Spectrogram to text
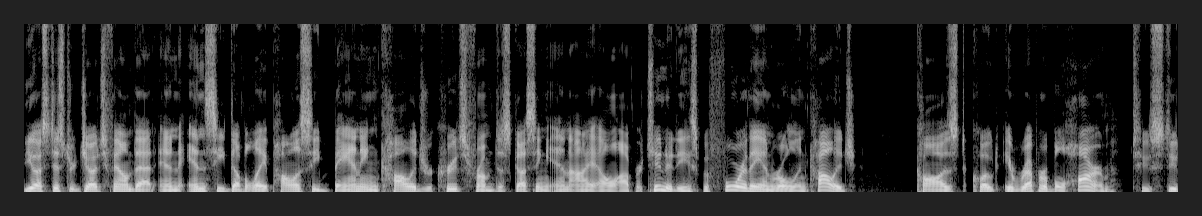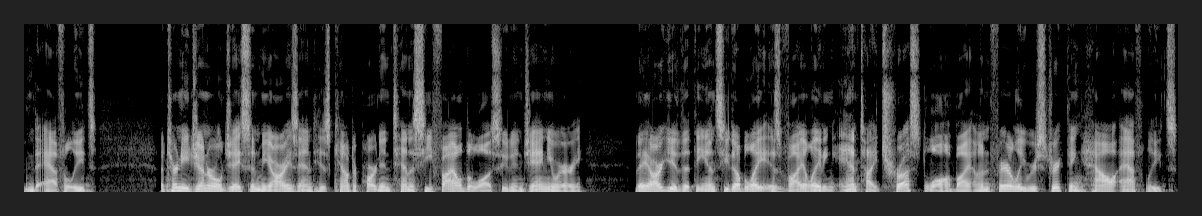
The U.S. District Judge found that an NCAA policy banning college recruits from discussing NIL opportunities before they enroll in college caused, quote, irreparable harm to student athletes Attorney General Jason Miyares and his counterpart in Tennessee filed the lawsuit in January. They argue that the NCAA is violating antitrust law by unfairly restricting how athletes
